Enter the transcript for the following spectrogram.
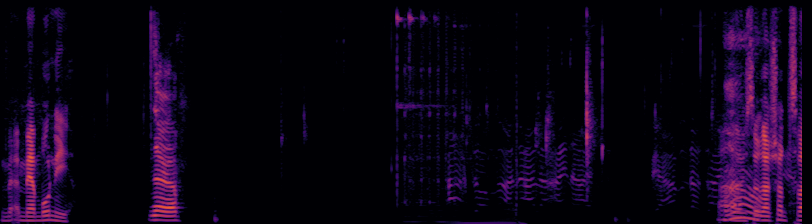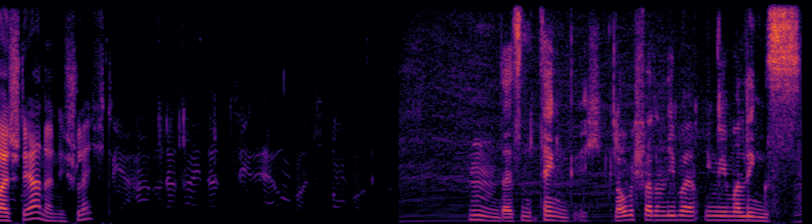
mehr, mehr Muni. naja. Ah, hab ich Ah. sogar schon zwei Sterne, nicht schlecht. Hm, da ist ein Tank. Ich glaube, ich fahre dann lieber irgendwie mal links.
